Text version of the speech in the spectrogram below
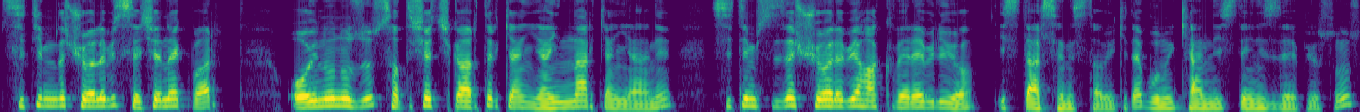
Steam'de şöyle bir seçenek var. Oyununuzu satışa çıkartırken, yayınlarken yani Steam size şöyle bir hak verebiliyor. İsterseniz tabii ki de bunu kendi isteğinizle yapıyorsunuz.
